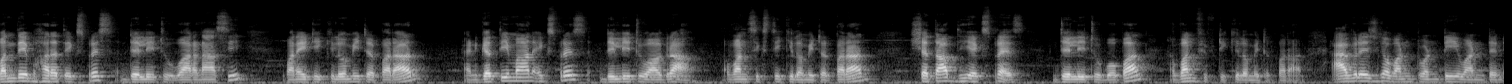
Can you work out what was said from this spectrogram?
Vande Bharat express Delhi to Varanasi one eighty kilometre per hour. And Gatiman express Delhi to Agra one sixty kilometre per hour. Shatabdi express Delhi to Bhopal one fifty kilometre per hour. యావరేజ్గా వన్ ట్వంటీ వన్ టెన్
